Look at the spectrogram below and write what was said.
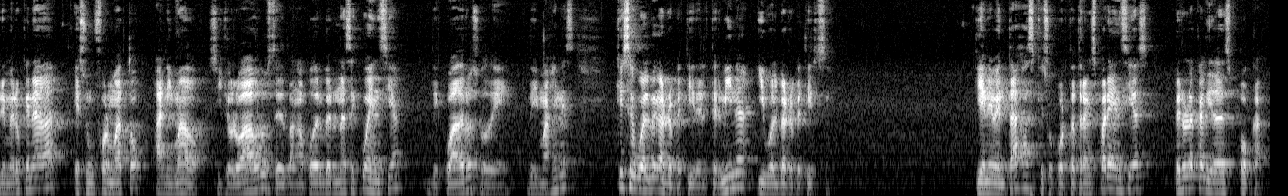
Primero que nada, es un formato animado. Si yo lo abro, ustedes van a poder ver una secuencia de cuadros o de, imágenes que se vuelven a repetir. Él termina y vuelve a repetirse. Tiene ventajas que soporta transparencias, pero la calidad es poca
